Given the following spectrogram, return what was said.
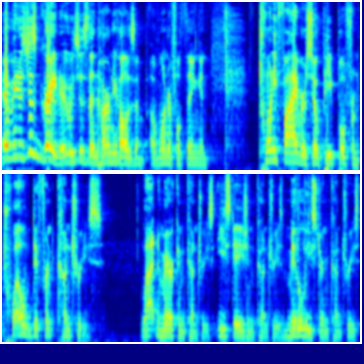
I mean, it's just great. It was just that Harmony Hall is a, a wonderful thing, and 25 or so people from 12 different countries Latin American countries, East Asian countries, Middle Eastern countries,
